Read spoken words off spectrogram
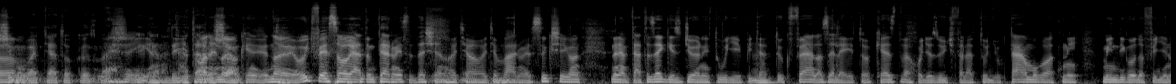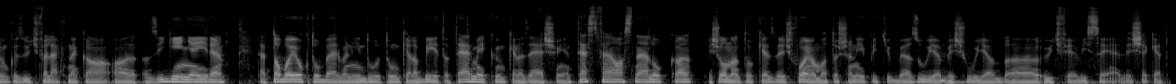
Simogatjátok közben. Igen, igen tehát van egy nagyon, nagyon jó ügyfélszolgáltunk természetesen, hogyha, hogyha bármilyen szükség van, de nem, tehát az egész journey-t úgy építettük fel az elejétől kezdve, hogy az ügyfelet tudjuk támogatni, mindig odafigyelünk az ügyfeleknek a, a, az igényeire. Tehát tavaly októberben indultunk el a beta termékünkkel, az első ilyen tesztfelhasználókkal, és onnantól kezdve is folyamatosan építjük be az újabb és újabb uh, ügyfél visszajelzéseket.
